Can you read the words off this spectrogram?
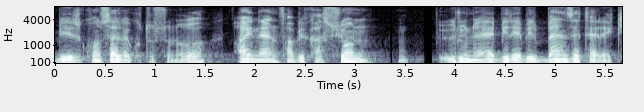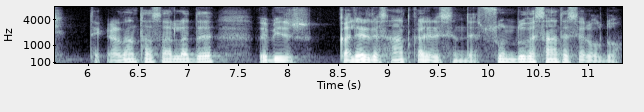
bir konserve kutusunu aynen fabrikasyon ürüne birebir benzeterek tekrardan tasarladı ve bir galeride, sanat galerisinde sundu ve sanat eseri oldu.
